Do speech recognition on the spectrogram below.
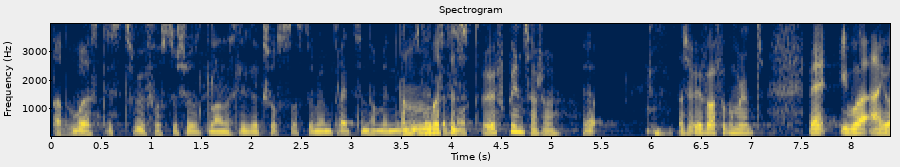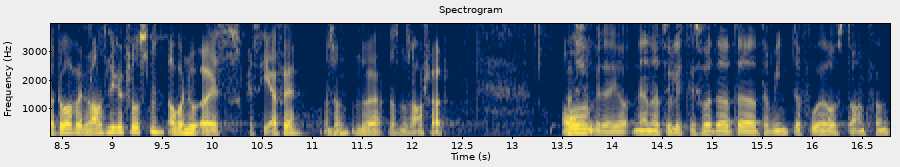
Dann war es das 12, was du schon in der Landesliga geschossen hast. Wir haben 13 haben wir Dann muss das 11 gewesen sein schon. Ja. Also 11 aufgekommen. Weil ich war ein Jahr da bei der Landesliga geschossen, aber nur als Reserve, also mhm. nur, dass man es anschaut. Und schon wieder, ja. Nein, natürlich, das war der, der, der Winter vorher, hast du angefangen.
